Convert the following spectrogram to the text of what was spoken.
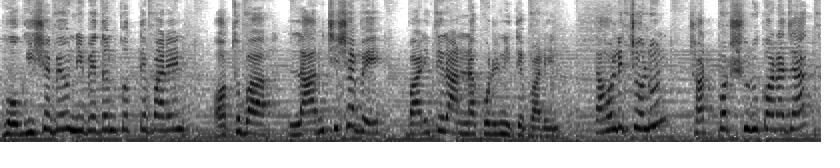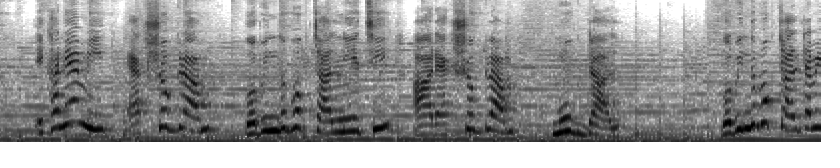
ভোগ হিসেবেও নিবেদন করতে পারেন অথবা লাঞ্চ হিসেবে বাড়িতে রান্না করে নিতে পারেন। তাহলে চলুন ছটপট শুরু করা যাক। এখানে আমি একশো গ্রাম গোবিন্দভোগ চাল নিয়েছি আর একশো গ্রাম মুগ ডাল। গোবিন্দভোগ চালটা আমি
